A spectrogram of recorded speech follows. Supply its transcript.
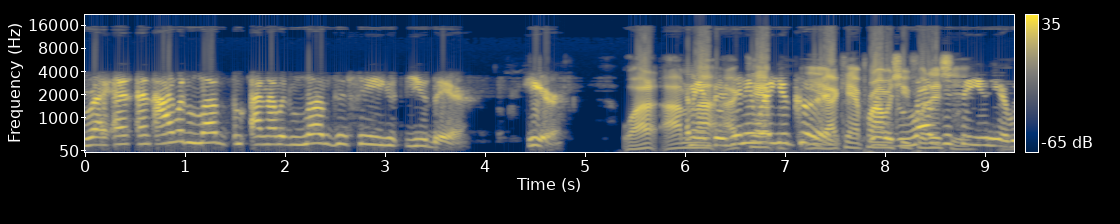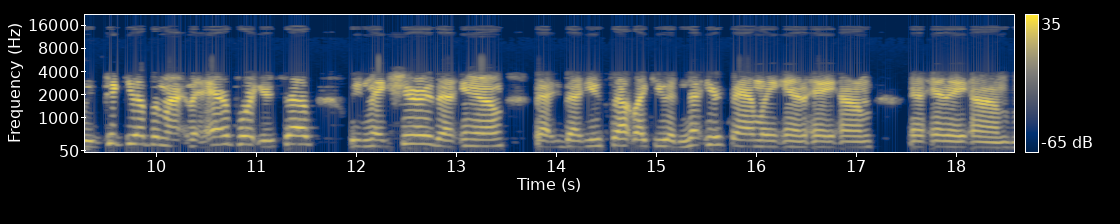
Right, and and I would love and I would love to see you, there, here. Well, I, I'm I mean, not, if there's I any way you could, Yeah, I can't promise would you love for this to year. see you here. We'd pick you up our, the airport yourself. We'd make sure that you know that that you felt like you had met your family in a um in, in a um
